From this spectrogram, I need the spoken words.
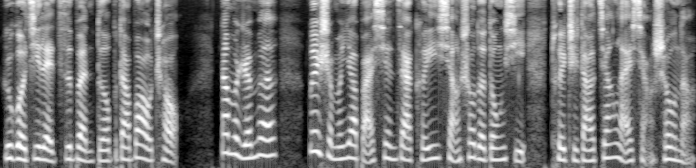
如果积累资本得不到报酬，那么人们为什么要把现在可以享受的东西推迟到将来享受呢？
